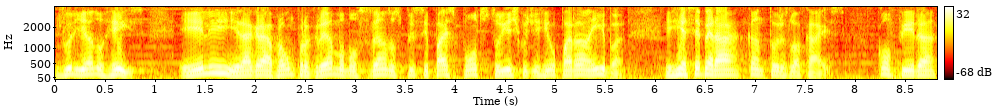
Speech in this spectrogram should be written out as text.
Juliano Reis. Ele irá gravar um programa mostrando os principais pontos turísticos de Rio Paranaíba e receberá cantores locais. Confira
